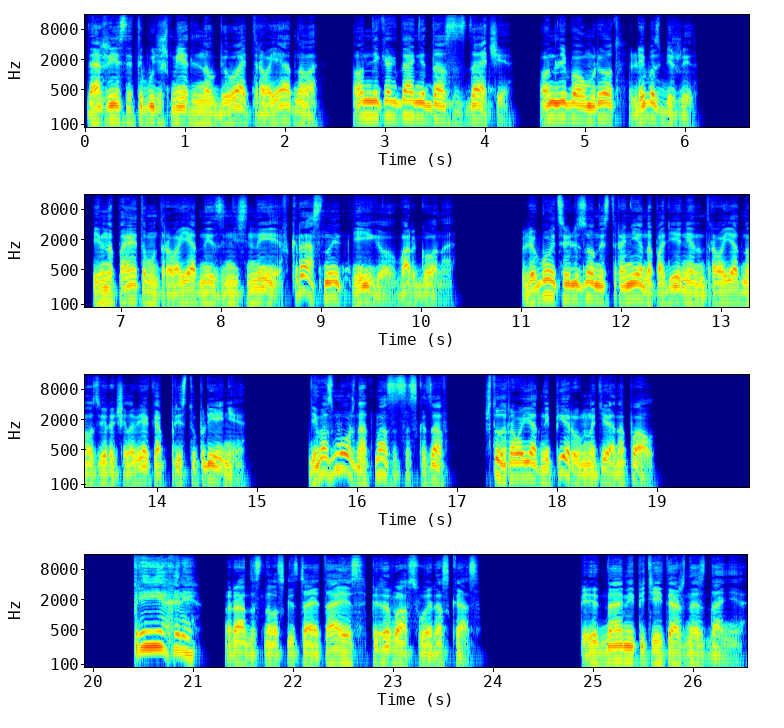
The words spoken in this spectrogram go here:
Даже если ты будешь медленно убивать травоядного, он никогда не даст сдачи. Он либо умрет, либо сбежит. Именно поэтому травоядные занесены в Красную книгу Варгона. В любой цивилизованной стране нападение на травоядного зверочеловека — преступление. Невозможно отмазаться, сказав, что травоядный первым на тебя напал. «Приехали!» — радостно восклицает Аис, прервав свой рассказ. Перед нами пятиэтажное здание.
